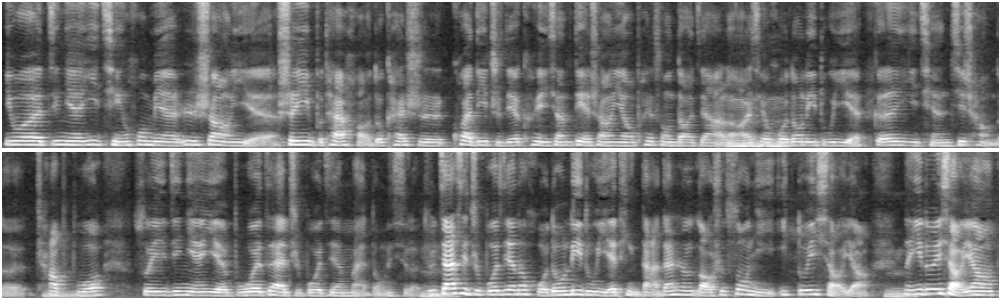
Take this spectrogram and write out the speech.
因为今年疫情后面日上也生意不太好，都开始快递直接可以像电商一样配送到家了，嗯而且活动力度也跟以前机场的差不多，所以今年也不会在直播间买东西了。嗯就佳琦直播间的活动力度也挺大，但是老是送你一堆小样，嗯那一堆小样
